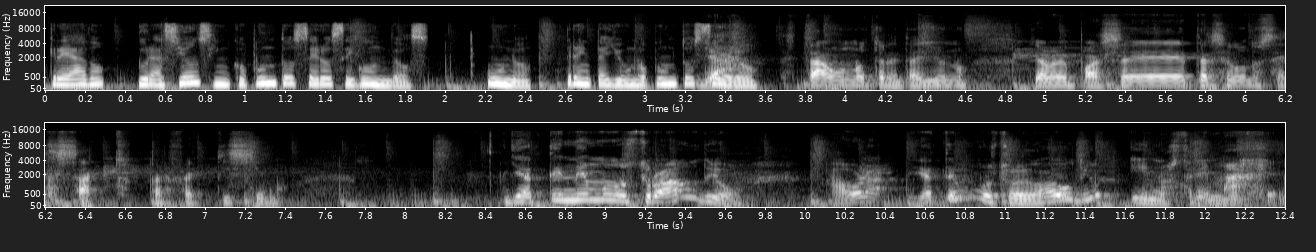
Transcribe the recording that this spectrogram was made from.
creado, duración 5.0 segundos. 1, 31.0. Está 1.31. Ya me pasé 3 segundos exacto, perfectísimo. Ya tenemos nuestro audio. Ahora ya tenemos nuestro audio y nuestra imagen.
